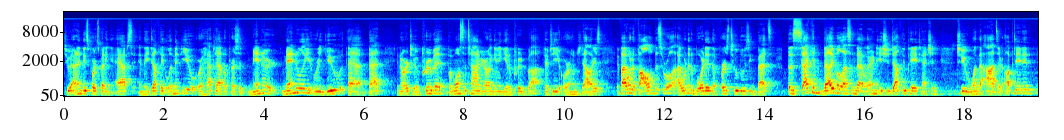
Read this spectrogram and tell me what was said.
to any of these sports betting apps and they definitely limit you or have to have a person manu manually review that bet in order to approve it. But most of the time you're only gonna get approved about 50 or $100. If I would have followed this rule, I would have avoided the first two losing bets. The second valuable lesson that I learned is you should definitely pay attention to when the odds are updated.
